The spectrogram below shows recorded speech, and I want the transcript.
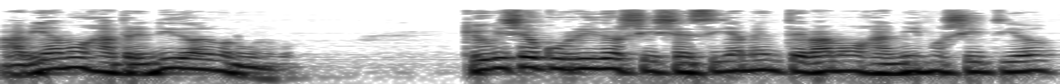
Habíamos aprendido algo nuevo. ¿Qué hubiese ocurrido si sencillamente vamos al mismo sitio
